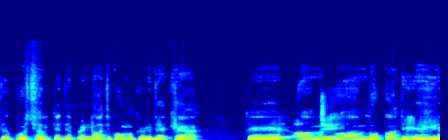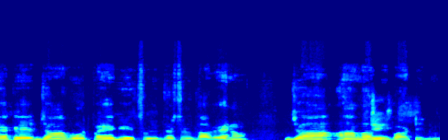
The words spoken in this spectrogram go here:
ਤੇ ਕੁਝ ਹਲਕੇ ਦੇ ਪਿੰਡਾਂ 'ਚ ਘੁੰਮ ਕੇ ਵੀ ਦੇਖਿਆ ਕਿ ਆਮ। ਆਮ ਲੋਕਾਂ ਦੀ ਇਹੀ ਹੈ ਕਿ ਜਾਂ ਵੋਟ ਪਏਗੀ ਸੁਰਿੰਦਰ ਸਿੰਘ ਰੰਧਾਵੇ ਨੂੰ ਜਾਂ ਆਮ ਆਦਮੀ। ਪਾਰਟੀ ਨੂੰ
